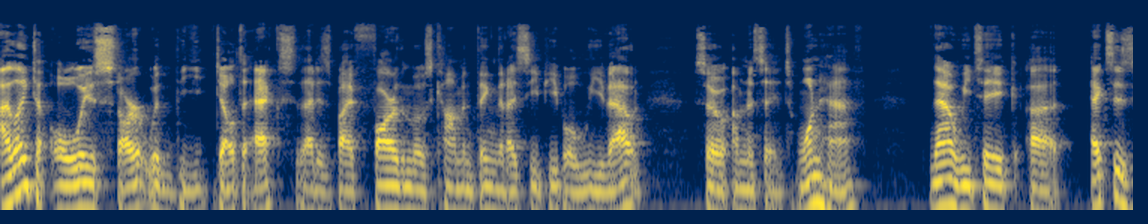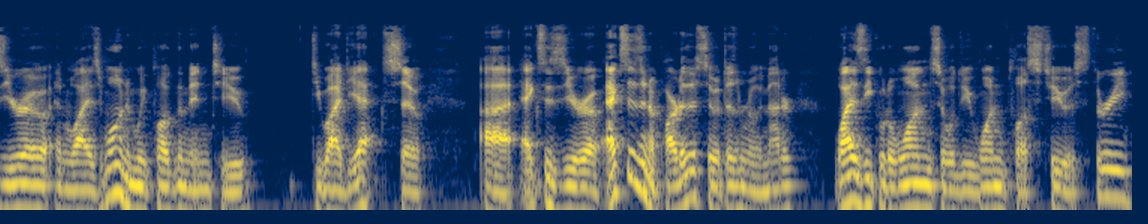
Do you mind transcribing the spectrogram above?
I like to always start with the delta x. That is by far the most common thing that I see people leave out. So I'm going to say it's 1 half. Now we take uh, x is 0 and y is 1 and we plug them into dy dx. So uh, x is 0. x isn't a part of this, so it doesn't really matter. y is equal to 1, so we'll do 1 plus 2 is 3.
